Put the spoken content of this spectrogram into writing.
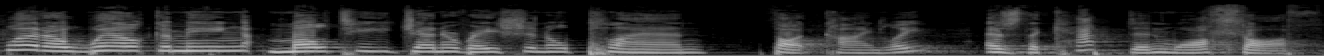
What a welcoming, multi generational plan, thought Kindly as the captain walked off.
